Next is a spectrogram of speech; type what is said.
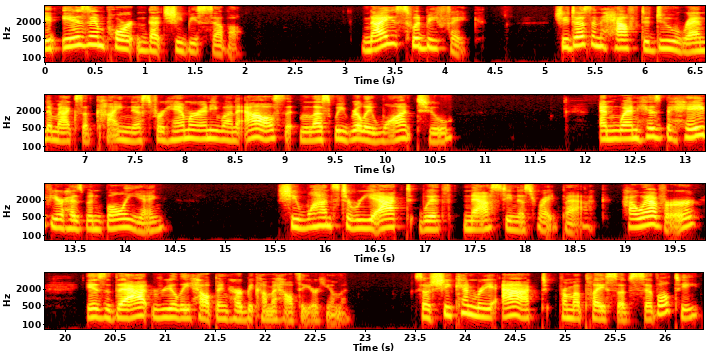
it is important that she be civil. Nice would be fake. She doesn't have to do random acts of kindness for him or anyone else unless we really want to. And when his behavior has been bullying, she wants to react with nastiness right back. However, is that really helping her become a healthier human? So she can react from a place of civility.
